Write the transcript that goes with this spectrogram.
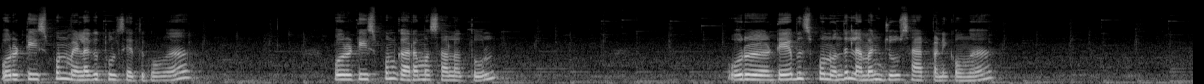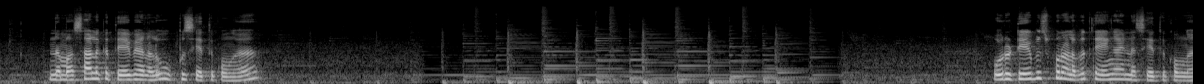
ஒரு டீஸ்பூன் மிளகுத்தூள் சேர்த்துக்கோங்க. ஒரு டீஸ்பூன் கரம் மசாலா தூள். ஒரு டேபிள் ஸ்பூன் வந்து லெமன் ஜூஸ் ஆட் பண்ணிக்கோங்க. இந்த மசாலுக்கு தேவையான அளவு உப்பு சேர்த்துக்கோங்க. ஒரு டேபிள் ஸ்பூன் அளவு தேங்காய் எண்ணெய் சேர்த்துக்கோங்க.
